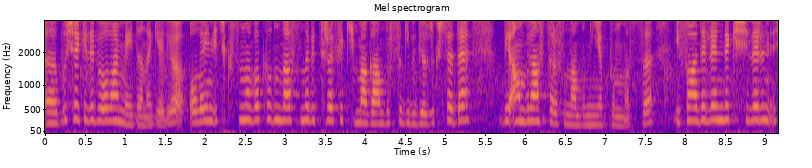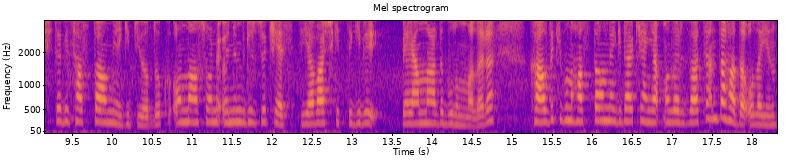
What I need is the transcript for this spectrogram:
E, bu şekilde bir olay meydana geliyor. Olayın iç kısmına bakıldığında aslında bir trafik magandası gibi gözükse de bir ambulans tarafından bunun yapılması. İfadelerinde kişilerin işte biz hasta almaya gidiyorduk. Ondan sonra önümüzü kesti, yavaş gitti gibi beyanlarda bulunmaları. Kaldı ki bunu hasta almaya giderken yapmaları zaten daha da olayın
